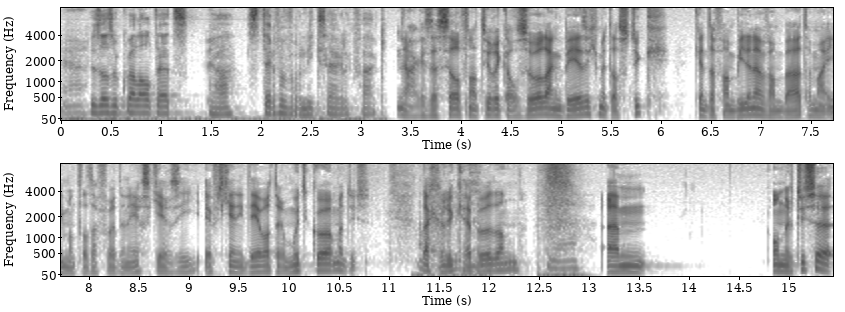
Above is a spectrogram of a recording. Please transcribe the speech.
Ja. Dus dat is ook wel altijd ja, sterven voor niks eigenlijk vaak. Ja, je bent zelf natuurlijk al zo lang bezig met dat stuk. Kent dat van binnen en van buiten, maar iemand dat dat voor de eerste keer ziet, heeft geen idee wat er moet komen. Dus dat geluk hebben we dan. Ja. Ehm, ondertussen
